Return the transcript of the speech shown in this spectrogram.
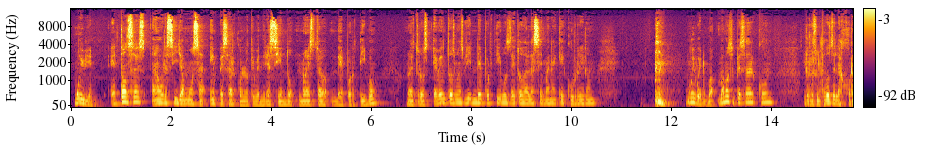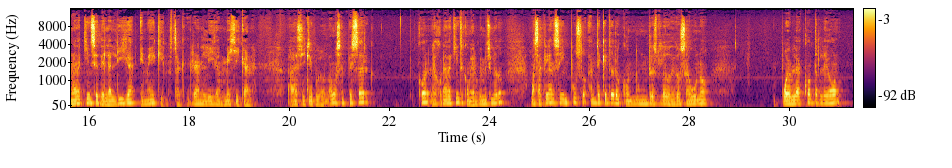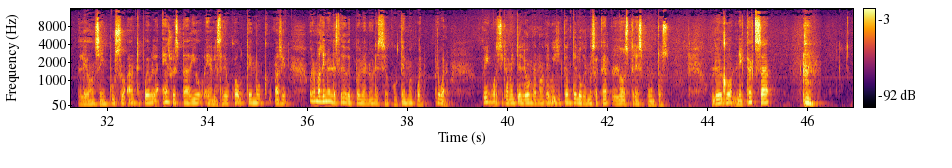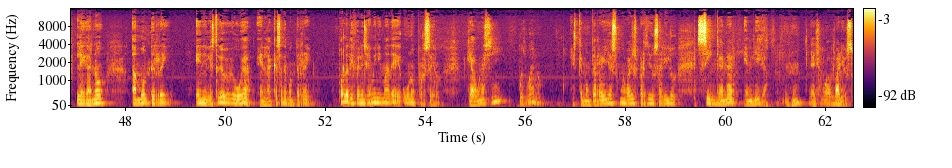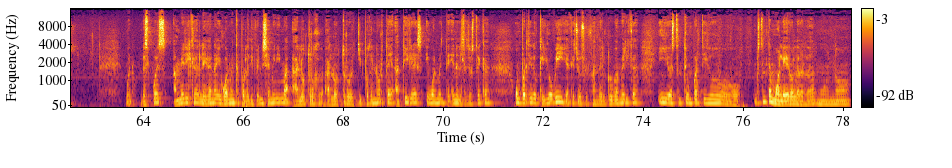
Muy bien, entonces ahora sí ya vamos a empezar con lo que vendría siendo nuestro deportivo, nuestros eventos más bien deportivos de toda la semana que ocurrieron. Muy bueno, vamos a empezar con los resultados de la jornada 15 de la Liga MX, nuestra gran liga mexicana. Así que bueno, vamos a empezar con la jornada 15, como ya lo he mencionado, Mazatlán se impuso ante Querétaro con un resultado de 2 a 1. Puebla contra León. León se impuso ante Puebla en su estadio, en el estadio Cuauhtémoc, más bien, bueno, más bien en el estadio de Puebla, no el estadio Cuauhtémoc, bueno, pero bueno, básicamente León ganó de visitante, logrando sacar los tres puntos. Luego Necaxa le ganó a Monterrey en el estadio BBVA, en la casa de Monterrey, por la diferencia mínima de 1 por 0. Que aún así, pues bueno, este Monterrey ya suma varios partidos al hilo sin ganar en liga. Ya suma varios. Bueno, después América le gana igualmente por la diferencia mínima al otro, al otro equipo del norte, a Tigres, igualmente en el Estadio Azteca. Un partido que yo vi, ya que yo soy fan del Club América, y bastante un partido bastante molero, la verdad, no,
